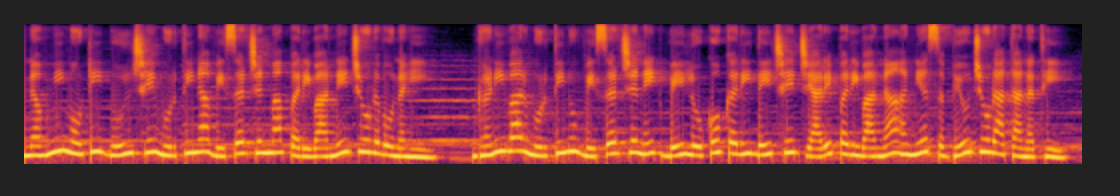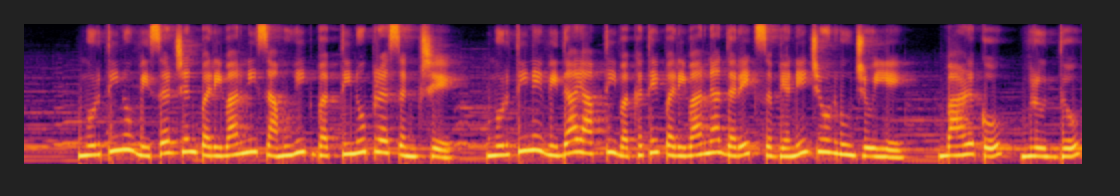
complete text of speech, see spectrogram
નવમી મોટી ભૂલ છે મૂર્તિના વિસર્જનમાં પરિવારને જોડવો નહીં. ઘણીવાર મૂર્તિનું વિસર્જન એક બે લોકો કરી દે છે જ્યારે પરિવારના અન્ય સભ્યો જોડાતા નથી. મૂર્તિનું વિસર્જન પરિવારની સામૂહિક ભક્તિનો પ્રસંગ છે. મૂર્તિને વિદાય આપતી વખતે પરિવારના દરેક સભ્યને જોડવું જોઈએ. બાળકો, વૃદ્ધો,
